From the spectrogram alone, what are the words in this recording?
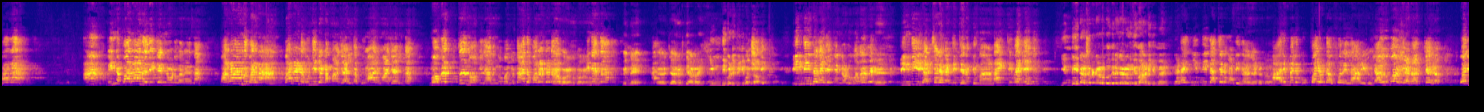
പറ. ആ പിന്നെ പറഞ്ഞിട്ട് എന്നോട് പറയുന്ന പറയാന്ന് പറയാൻ പറയണ്ട കുഞ്ഞിക്കണ്ട മാഷാളുടെ കുമാരൻ മാഷാളുടെ മുഖത്ത് നോക്കി ഞാൻ നിങ്ങൾ പറഞ്ഞു താഴെ പറയണ്ടടാ പറയണം പറയണം പിന്നെന്താ പിന്നെ ഞാൻ അവിടെ ഹിന്ദി പഠിപ്പിക്കുന്നുണ്ടോ? ഹിന്ദിന്റെ കാര്യം എന്നോട് പറയുന്നത് ഏ? ഹിന്ദിന്റെ അക്ഷരം കണ്ടിട്ട് എനക്ക് നാണായിട്ട് ഇവനെ. ഹിന്ദിന്റെ അക്ഷരം കാണുമ്പോ എന്തിനാ ഞാൻ എടുത്തി നാണിക്കുന്നത് എടാ ഇനി ഹിന്ദിന്റെ അക്ഷരം കണ്ടില്ല ആ, ഞാൻ കണ്ടതാ. ആരും മേലെ കുപ്പായ ഉണ്ട്? അവസരം ആറിയിടൂല അതുപോലെയാണ് അക്ഷരം. ഒരു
